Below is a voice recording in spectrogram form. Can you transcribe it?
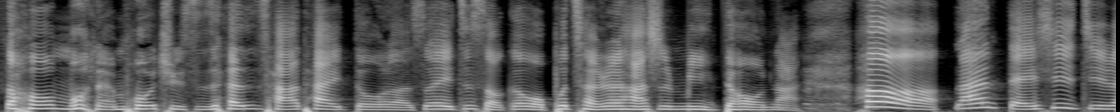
都摸来摸去实在是差太多了，所以这首歌我不承认它是蜜豆奶。呵，咱第四集个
